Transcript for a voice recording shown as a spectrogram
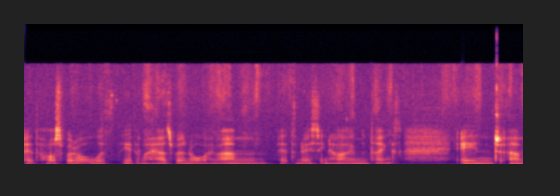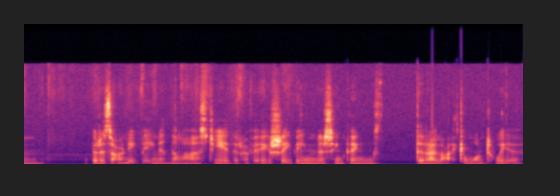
at the hospital with either my husband or my mum at the nursing home and things. And um, but it's only been in the last year that I've actually been knitting things that I like and want to wear.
